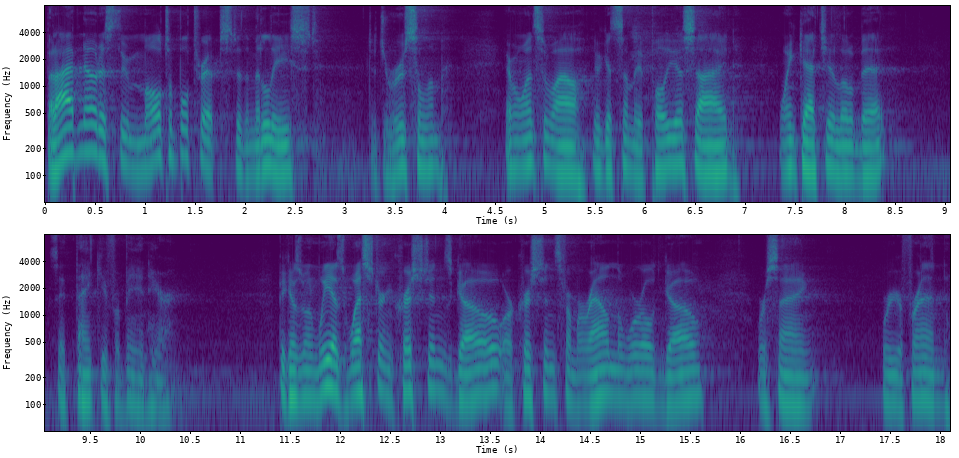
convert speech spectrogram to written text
But I've noticed through multiple trips to the Middle East, to Jerusalem, every once in a while you'll get somebody to pull you aside, wink at you a little bit, say, Thank you for being here. Because when we as Western Christians go, or Christians from around the world go, we're saying, We're your friend.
